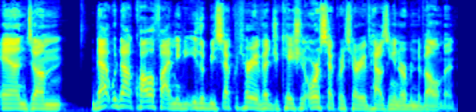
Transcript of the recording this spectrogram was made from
and um, that would not qualify me to either be Secretary of Education or Secretary of Housing and Urban Development.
